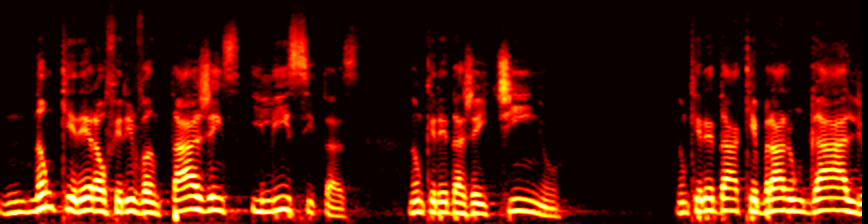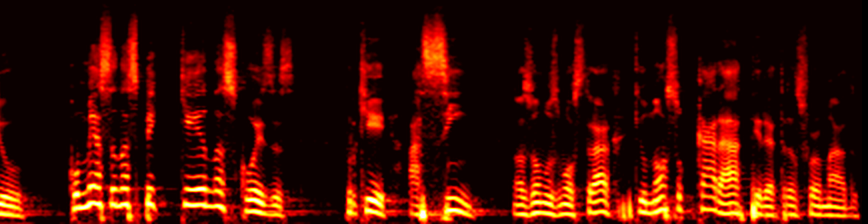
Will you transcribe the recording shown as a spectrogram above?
Não querer oferir vantagens ilícitas, não querer dar jeitinho, não querer dar quebrar um galho. Começa nas pequenas coisas, porque assim nós vamos mostrar que o nosso caráter é transformado.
